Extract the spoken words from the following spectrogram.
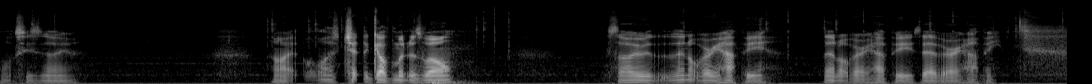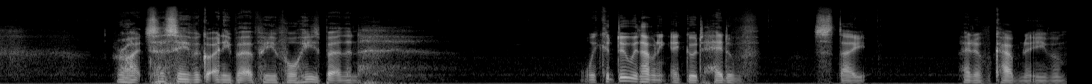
what's his name? Alright well, let's check the government as well. So they're not very happy. They're not very happy. They're very happy right let's see if we've got any better people he's better than we could do with having a good head of state head of cabinet even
